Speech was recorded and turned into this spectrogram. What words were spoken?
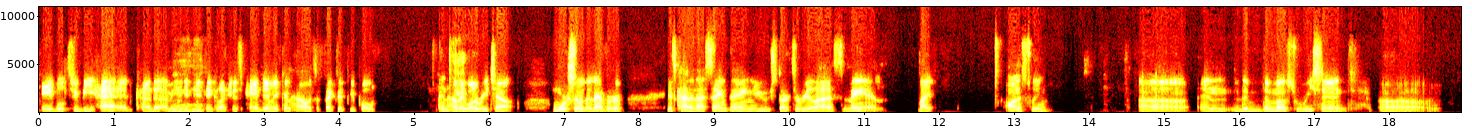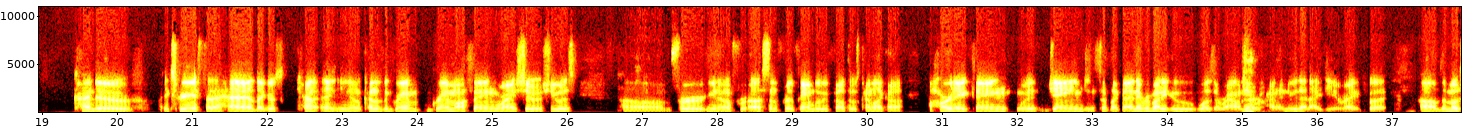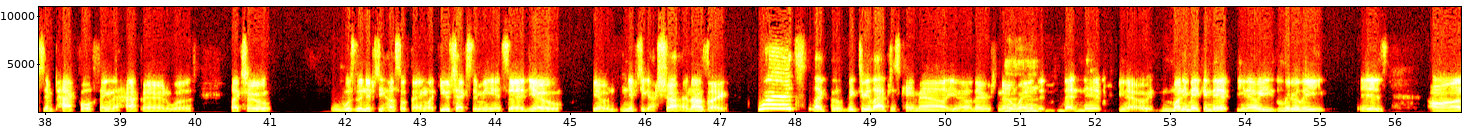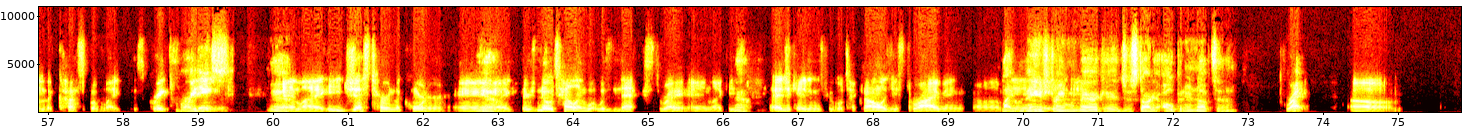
able to be had. Kind of, I mean, mm-hmm. if you mm-hmm. think like this pandemic and how it's affected people and how yeah. they want to reach out more so than ever, it's kind of that same thing. You start to realize, man, like honestly, uh, and the the most recent uh, kind of experience that I had, like it was kind of you know kind of the grand grandma thing, right? She she was um, for you know for us and for the family, we felt it was kind of like a, a heartache thing with James and stuff like that, and everybody who was around yeah. her kind of knew that idea, right? But um, the most impactful thing that happened was like so was the Nipsey Hussle thing. Like you texted me and said, "Yo, you know, Nipsey got shot," and I was like, "What?" Like the victory lap just came out. You know, there's no mm-hmm. way that that Nip, you know, money making Nip, you know, he literally is on the cusp of like this great thing. Yeah. And like he just turned the corner and yeah. like there's no telling what was next, right? And like he's yeah educating these people. Technology is thriving. Um, like mainstream America just started opening up to them. Right. Um,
